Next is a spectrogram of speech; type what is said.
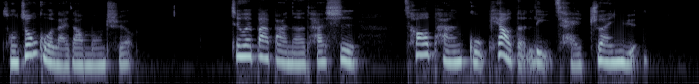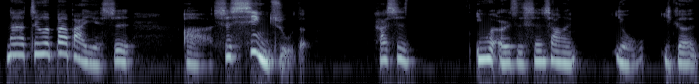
从中国来到 Montreal。这位爸爸呢，他是操盘股票的理财专员。那这位爸爸也是啊，是信主的。他是。因为儿子身上有一个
